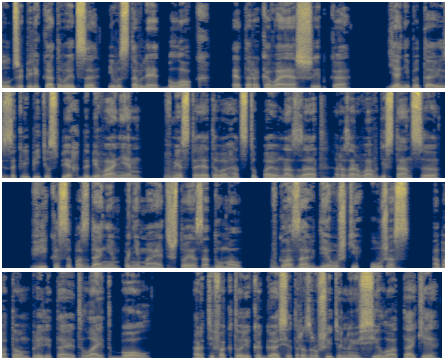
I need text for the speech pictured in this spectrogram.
Тут же перекатывается и выставляет блок. Это роковая ошибка. Я не пытаюсь закрепить успех добиванием. Вместо этого отступаю назад, разорвав дистанцию. Вика с опозданием понимает, что я задумал. В глазах девушки ужас. А потом прилетает лайтбол. Артефакторика гасит разрушительную силу атаки,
